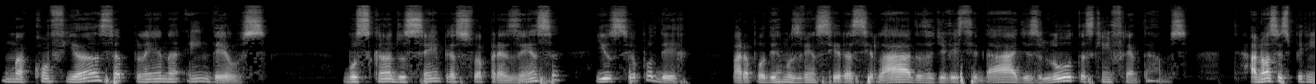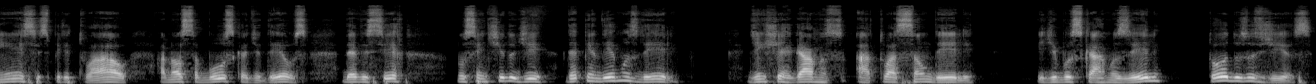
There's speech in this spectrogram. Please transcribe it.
uma confiança plena em Deus buscando sempre a sua presença e o seu poder, para podermos vencer as ciladas, adversidades, lutas que enfrentamos. A nossa experiência espiritual, a nossa busca de Deus deve ser no sentido de dependermos dele, de enxergarmos a atuação dele e de buscarmos ele todos os dias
